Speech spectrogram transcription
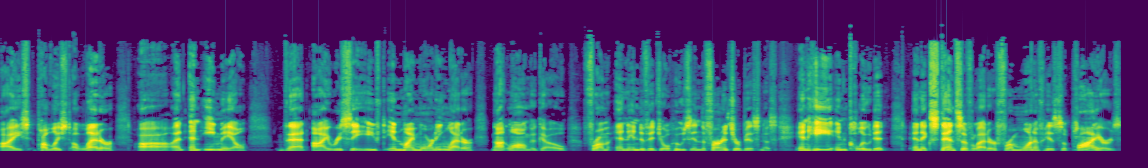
I published a letter, uh, an, an email that I received in my morning letter not long ago from an individual who's in the furniture business. And he included an extensive letter from one of his suppliers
